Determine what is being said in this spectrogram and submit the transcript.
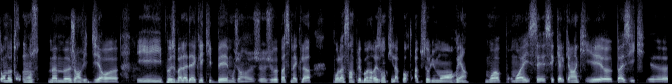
dans notre 11. Même, j'ai envie de dire, il peut se balader avec l'équipe B. Moi, je je veux pas ce mec-là pour la simple et bonne raison qu'il apporte absolument rien moi, pour moi, c'est quelqu'un qui est euh, basique. Euh,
